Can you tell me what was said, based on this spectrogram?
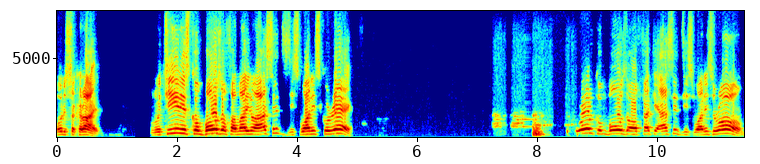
polysaccharide. Protein is composed of amino acids. This one is correct. All composed of fatty acids. This one is wrong.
